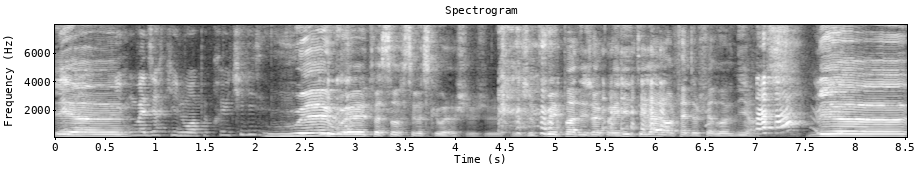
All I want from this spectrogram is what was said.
Et euh, On va dire qu'ils l'ont à peu près utilisé. Ouais, ouais, de toute façon, c'est parce que voilà, je, je, je, pouvais pas déjà quand il était là, alors le fait de le faire revenir. Mais euh.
